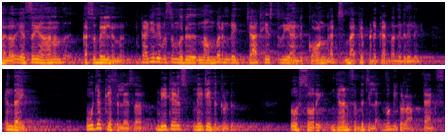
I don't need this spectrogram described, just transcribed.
ഹലോ എസ് ഐ ആനന്ദ് കസബയിൽ നിന്ന്. കഴിഞ്ഞ ദിവസം ഒരു നമ്പറിന്റെ chat history and contacts backup എടുക്കാൻ തന്നിരുന്നില്ലേ? എന്തായി? പൂജ കേസല്ലേ സാർ? ഡീറ്റെയിൽസ് മെയിൽ ചെയ്തിട്ടുണ്ട്. ഓ സോറി ഞാൻ ശ്രദ്ധിച്ചില്ല. നോക്കിക്കൊള്ളാം. താങ്ക്സ്.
